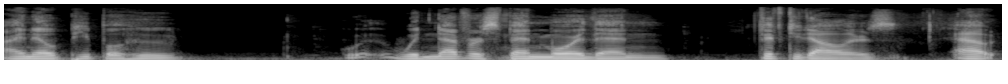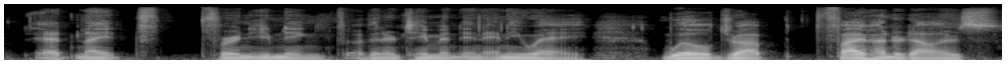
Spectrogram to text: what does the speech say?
I know people who w- would never spend more than $50 out at night for an evening of entertainment in any way will drop $500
